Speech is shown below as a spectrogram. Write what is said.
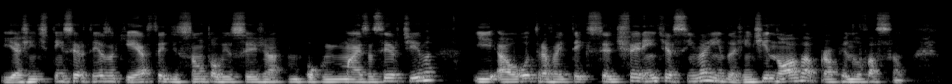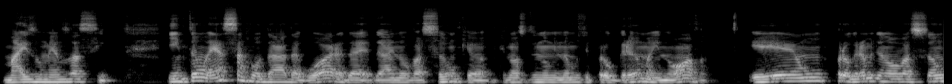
e a gente tem certeza que esta edição talvez seja um pouco mais assertiva, e a outra vai ter que ser diferente, e assim vai indo. A gente inova a própria inovação, mais ou menos assim. Então, essa rodada agora da, da inovação, que, é, que nós denominamos de Programa Inova, é um programa de inovação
